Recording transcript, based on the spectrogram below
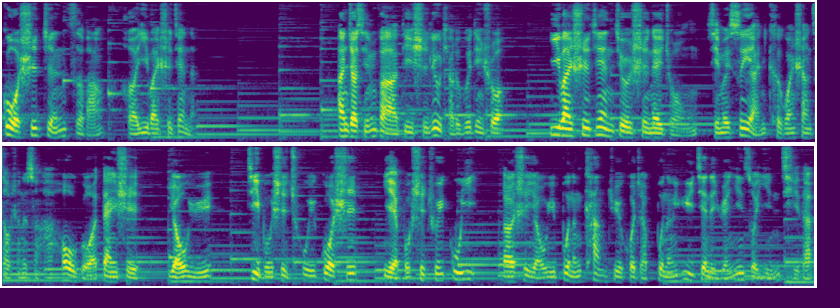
过失致人死亡和意外事件呢？按照刑法第十六条的规定说。意外事件就是那种行为虽然客观上造成的损害后果，但是由于既不是出于过失，也不是出于故意，而是由于不能抗拒或者不能预见的原因所引起的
